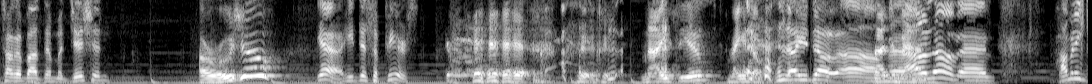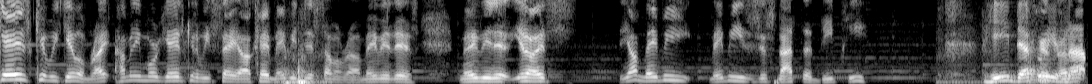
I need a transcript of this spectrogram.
Talk about the magician. Araújo? Yeah, he disappears. now you see him? Now you no, you don't. Oh. I don't know, man. How many gays can we give him, right? How many more gays can we say, okay, maybe this time around, maybe it is, maybe this, you know, it's, yeah, maybe, maybe he's just not the DP. He definitely is not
